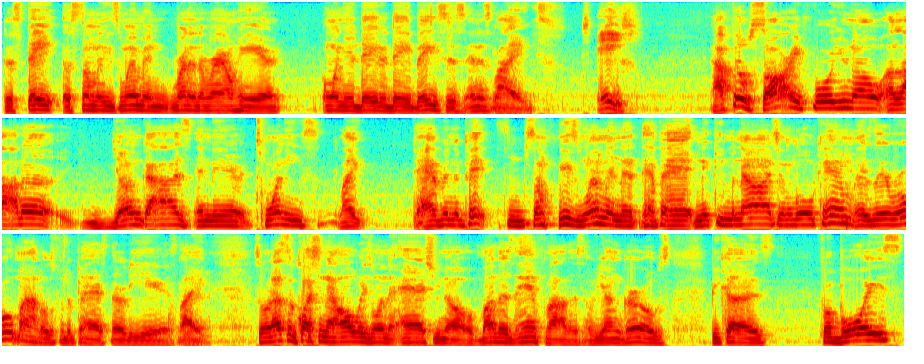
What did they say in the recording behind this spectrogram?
the state of some of these women running around here on your day to day basis. And it's like, geez. I feel sorry for you know a lot of young guys in their twenties, like having to pick from some of these women that have had Nicki Minaj and Lil Kim as their role models for the past thirty years. Like, so that's a question I always wanted to ask. You know, mothers and fathers of young girls, because for boys,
